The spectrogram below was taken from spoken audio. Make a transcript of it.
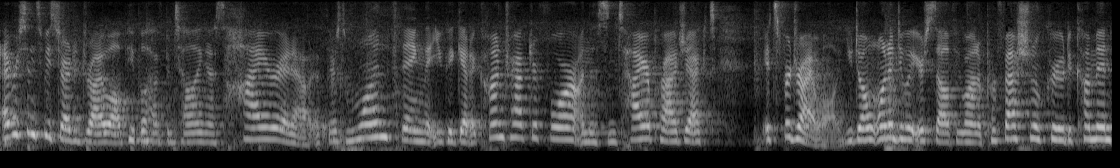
Ever since we started drywall, people have been telling us hire it out. If there's one thing that you could get a contractor for on this entire project, it's for drywall. You don't want to do it yourself. You want a professional crew to come in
